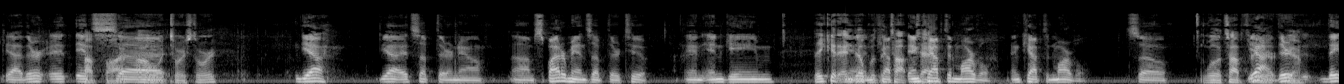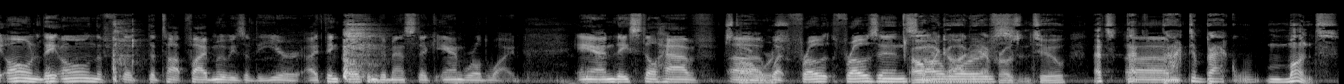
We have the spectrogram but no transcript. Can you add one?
Yeah, they're it, Top it's five. Uh, oh, with Toy Story. Yeah, yeah, it's up there now. Um, Spider Man's up there too, and Endgame. They could end up with Cap- the top and 10. Captain Marvel and Captain Marvel. So well, the top three. yeah, they're, yeah. they own they own the, the the top five movies of the year. I think both in domestic and worldwide. And they still have uh, what Fro- Frozen, Oh Star my god, Wars, yeah, Frozen two. That's back to back months.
